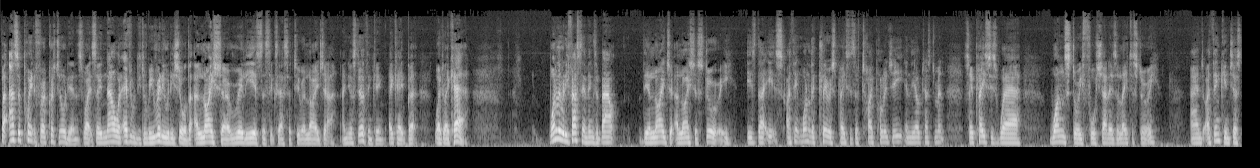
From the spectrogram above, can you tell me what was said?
But as a point for a Christian audience, right? So now I want everybody to be really, really sure that Elisha really is the successor to Elijah, and you're still thinking, okay, but why do I care? One of the really fascinating things about the Elijah Elisha story is that it's I think one of the clearest places of typology in the Old Testament. So places where one story foreshadows a later story, and I think in just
